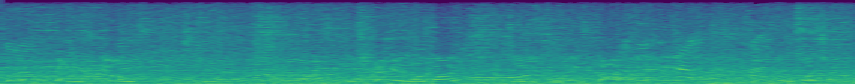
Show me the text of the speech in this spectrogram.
了，转过来跟用。你大家都讲，叫你不会搭车，我想讲。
